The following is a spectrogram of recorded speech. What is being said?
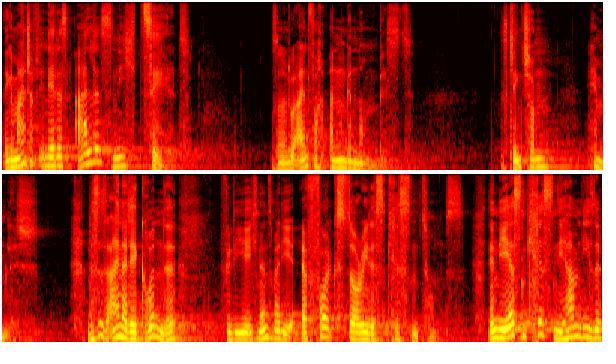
Eine Gemeinschaft, in der das alles nicht zählt, sondern du einfach angenommen bist. Das klingt schon himmlisch. Und das ist einer der Gründe für die, ich nenne es mal die Erfolgsstory des Christentums. Denn die ersten Christen, die haben diese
